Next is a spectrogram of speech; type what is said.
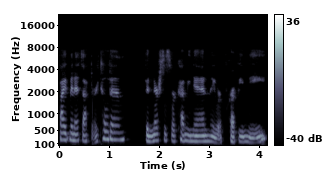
five minutes after I told him, the nurses were coming in, they were prepping me.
